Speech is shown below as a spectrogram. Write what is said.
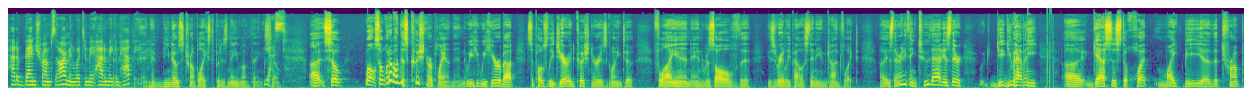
how to bend Trump's arm and what to make how to make him happy. And, and he knows Trump likes to put his name on things. Yes. So, uh, so well, so what about this Kushner plan then? We, we hear about supposedly Jared Kushner is going to fly in and resolve the Israeli Palestinian conflict. Uh, is there anything to that? Is there, do, do you have any uh, guess as to what might be uh, the Trump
